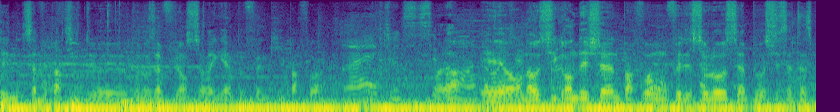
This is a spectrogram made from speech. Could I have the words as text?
une- ça fait partie de, de nos influences, ce reggae un peu funky parfois. Ouais, écoute, c'est Voilà. bon. hein, Et euh, on a aussi hein. Grandation, parfois on fait des solos, c'est un peu aussi cette inspiration.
